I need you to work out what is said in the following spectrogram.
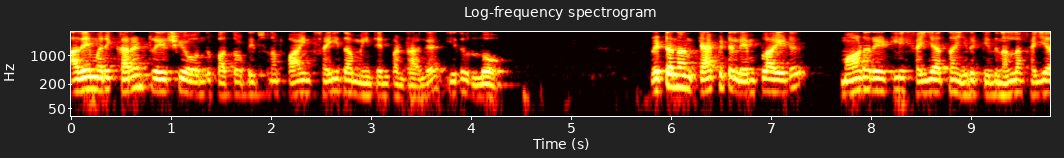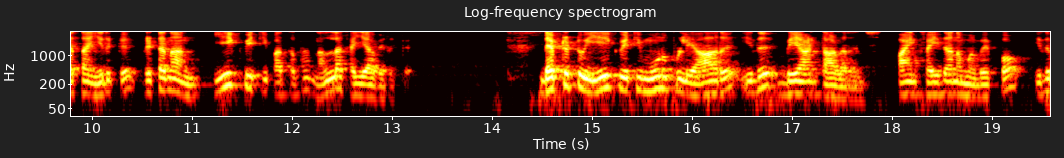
அதே மாதிரி கரண்ட் ரேஷியோ வந்து பார்த்தோம் அப்படின்னு சொன்னால் பாயிண்ட் ஃபைவ் தான் மெயின்டைன் பண்ணுறாங்க இது low return on capital employed moderately ஹையாக தான் இருக்குது இது நல்ல ஹையாக தான் இருக்குது ரிட்டர்ன் ஆன் ஈக்விட்டி பார்த்தோம்னா நல்ல ஹையாக இருக்குது டெப்ட் டு ஈக்விட்டி மூணு புள்ளி ஆறு இது பியாண்ட் டாலரன்ஸ் பாயிண்ட் ஃபைவ் தான் நம்ம வைப்போம். இது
